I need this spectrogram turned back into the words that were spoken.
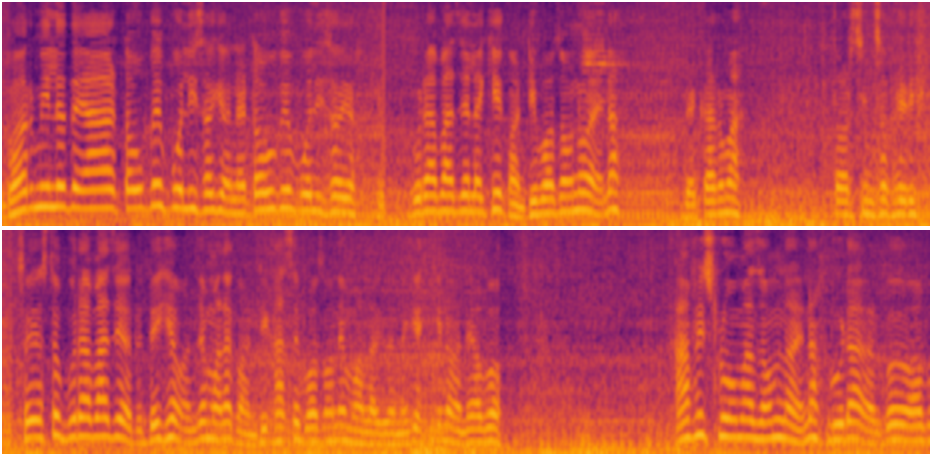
गर्मीले त यार टाउकै पोलिसक्यो भने टाउकै पोलिसक्यो। बुढा बाजेलाई के घन्टी बजाउनु होइन? बेकारमा। तर्सिन्छ फेरि। सो यस्तो बुढा बाजेहरू देख्यो भने चाहिँ मलाई घन्टी खासै बजाउनै मन लाग्दैन कि किनभने अब आफै स्लोमा जाउँ न होइन? बुढाहरूको अब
